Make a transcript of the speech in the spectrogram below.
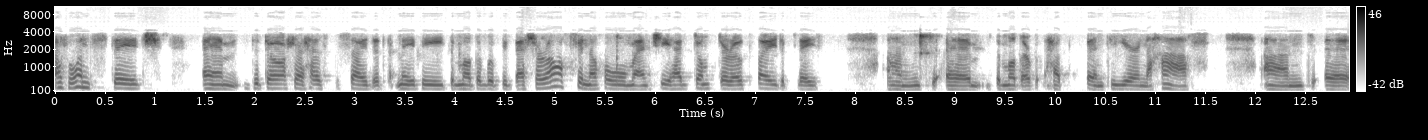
at one stage um, the daughter has decided that maybe the mother would be better off in a home and she had dumped her outside a place and um, the mother had spent a year and a half and uh,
